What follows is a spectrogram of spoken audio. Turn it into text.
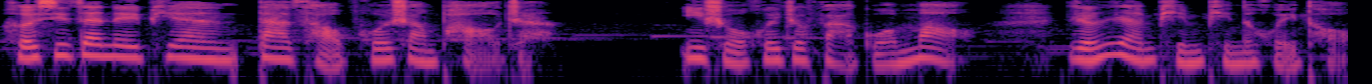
荷西在那片大草坡上跑着，一手挥着法国帽，仍然频频的回头。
